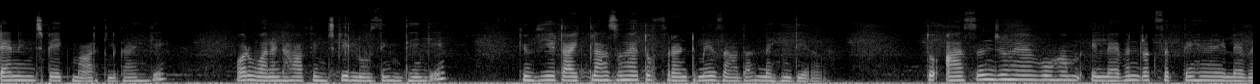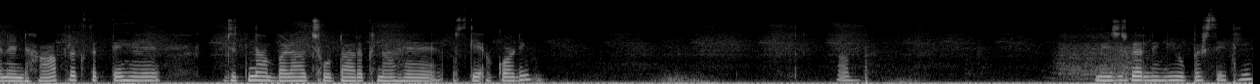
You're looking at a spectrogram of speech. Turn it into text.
10 इंच पे एक मार्क लगाएँगे। और वन एंड हाफ़ इंच की लूजिंग देंगे, क्योंकि ये टाइट प्लाजो है तो फ्रंट में ज़्यादा नहीं देना तो आसन जो है, वो हम 11 रख सकते हैं 11 एंड हाफ़ रख सकते हैं, जितना बड़ा छोटा रखना है उसके अकॉर्डिंग अब मेजर कर लेंगे ऊपर से भी।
